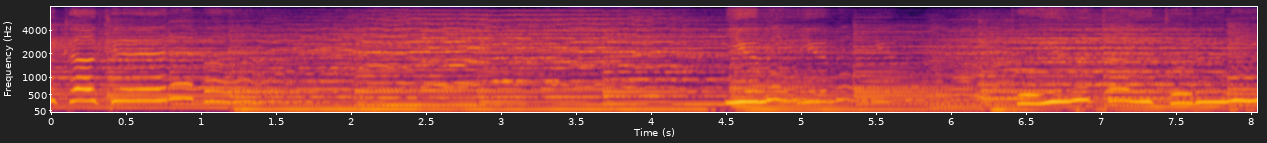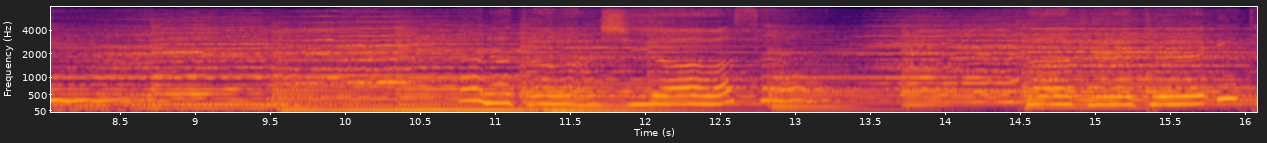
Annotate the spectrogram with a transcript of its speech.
いかければ夢夢というタイトルにあなたは幸せかけていた。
